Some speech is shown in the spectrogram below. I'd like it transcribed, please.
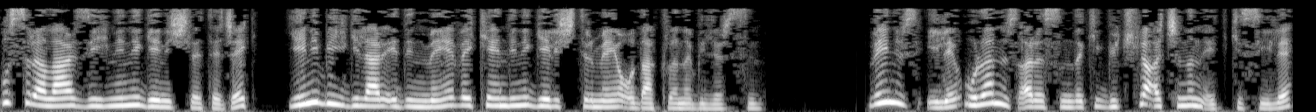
Bu sıralar zihnini genişletecek, yeni bilgiler edinmeye ve kendini geliştirmeye odaklanabilirsin. Venüs ile Uranüs arasındaki güçlü açının etkisiyle,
